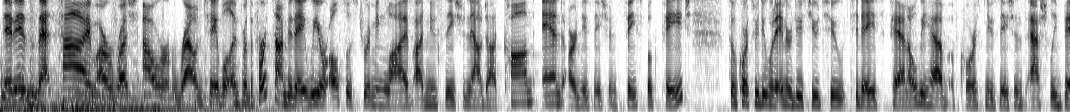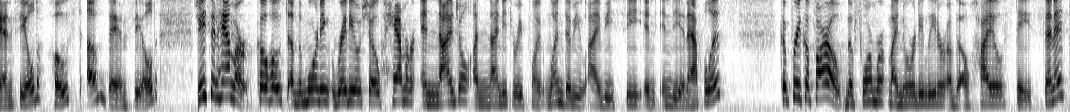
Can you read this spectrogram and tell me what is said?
It is that time, our rush hour roundtable. And for the first time today, we are also streaming live on newsnationnow.com and our NewsNation Facebook page. So, of course, we do want to introduce you to today's panel. We have, of course, NewsNation's Ashleigh Banfield, host of Banfield, Jason Hammer, co-host of the morning radio show Hammer and Nigel on 93.1 WIBC in Indianapolis. Capri Cafaro, the former minority leader of the Ohio State Senate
